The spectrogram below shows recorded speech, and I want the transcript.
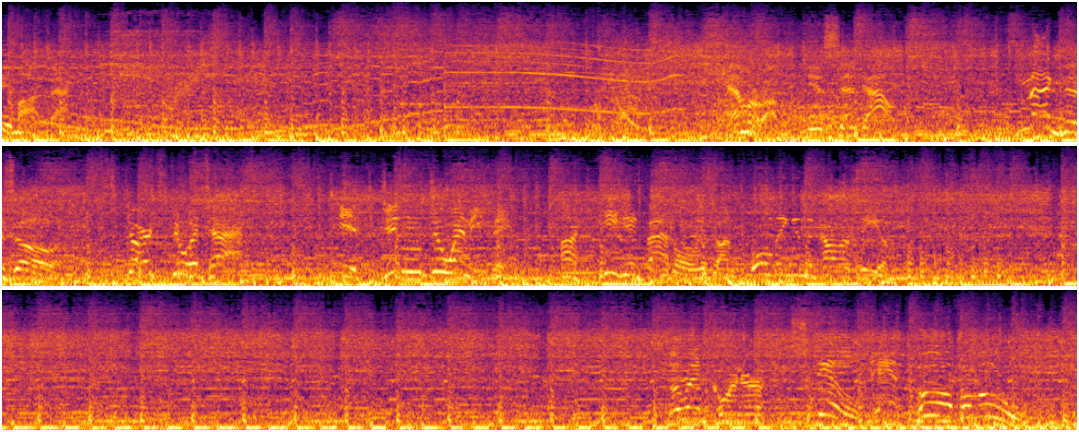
Pokemon back. Camerupt is sent out. Magnezone starts to attack. It didn't do anything. A heated battle is unfolding in the Colosseum. The red corner still can't pull off a move.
